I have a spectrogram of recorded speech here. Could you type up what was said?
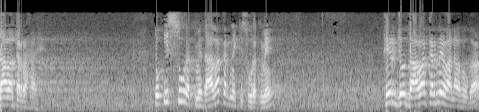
دعوی کر رہا ہے، تو اس صورت میں، دعوی کرنے کی صورت میں پھر جو دعوی کرنے والا ہوگا،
